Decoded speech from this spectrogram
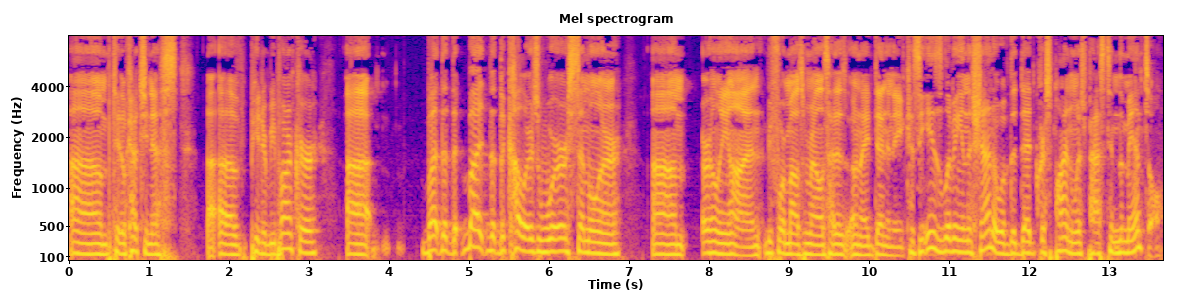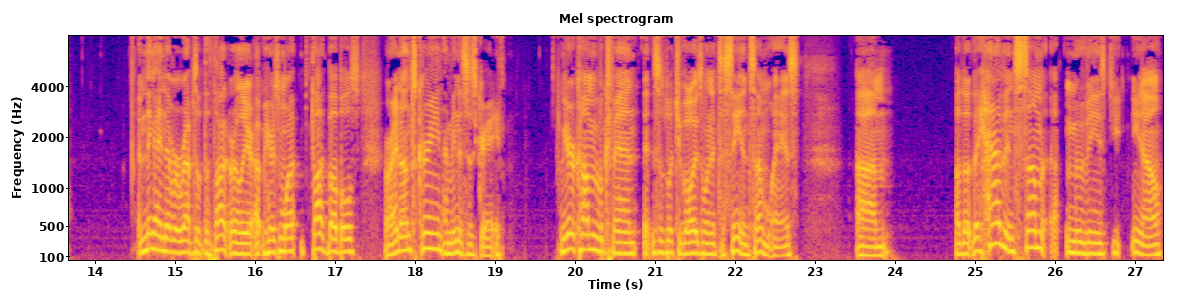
um, potato couchiness uh, of Peter B. Parker, uh, but that the, but that the colors were similar um, early on before Miles Morales had his own identity because he is living in the shadow of the dead Chris Pine, which passed him the mantle. I think I never wrapped up the thought earlier. Up here's more thought bubbles right on screen. I mean, this is great. If you're a comic book fan, this is what you've always wanted to see in some ways. Um, although they have in some movies, you, you know,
